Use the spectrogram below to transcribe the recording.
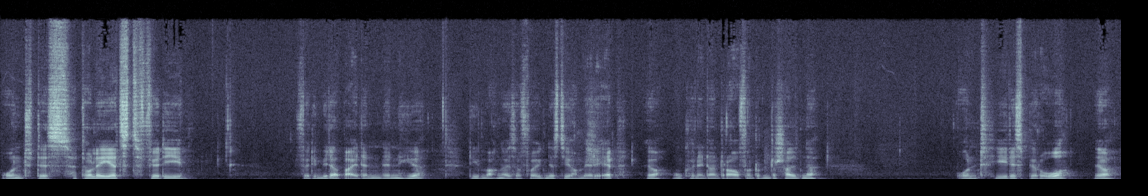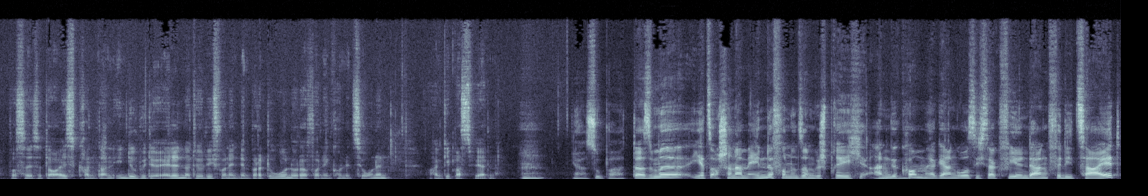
Und das Tolle jetzt für die, für die Mitarbeitenden hier, die machen also folgendes, die haben ihre App ja, und können dann drauf und runter schalten und jedes Büro, ja, was also da ist, kann dann individuell natürlich von den Temperaturen oder von den Konditionen angepasst werden. Mhm. Ja, super. Da sind wir jetzt auch schon am Ende von unserem Gespräch angekommen. Mhm. Herr Gerngroß, ich sage vielen Dank für die Zeit.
